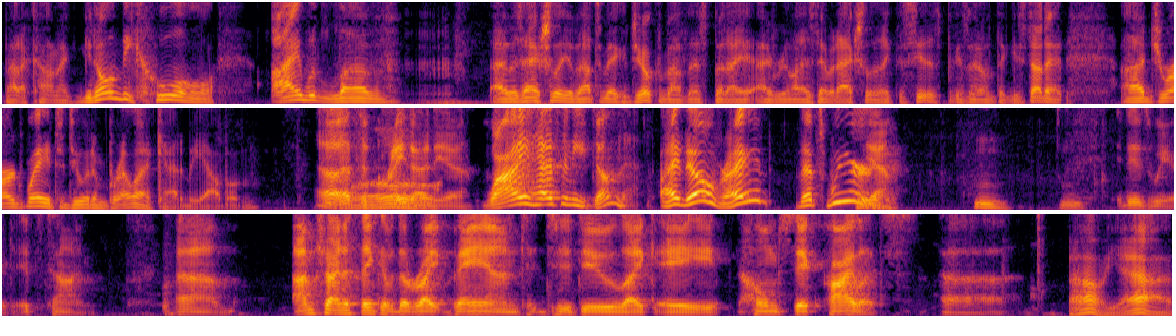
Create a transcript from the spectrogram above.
about a comic. You know what would be cool? I would love. I was actually about to make a joke about this, but I, I realized I would actually like to see this because I don't think he's done it. Uh, Gerard Way to do an Umbrella Academy album. Oh, that's a great idea. Why hasn't he done that? I know, right? That's weird. Yeah. It is weird. It's time. Um, I'm trying to think of the right band to do like a homesick pilots. Uh, Oh, yeah.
